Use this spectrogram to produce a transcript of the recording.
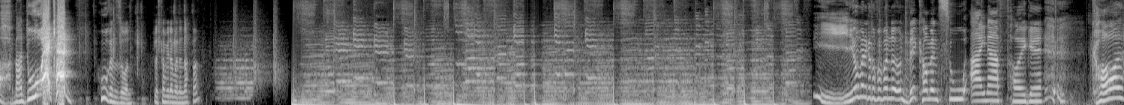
Oh, Mann, du Ecken! Hurensohn. Vielleicht kommen wieder meine Nachbarn. Jo, meine Kartoffelfreunde und willkommen zu einer Folge Call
